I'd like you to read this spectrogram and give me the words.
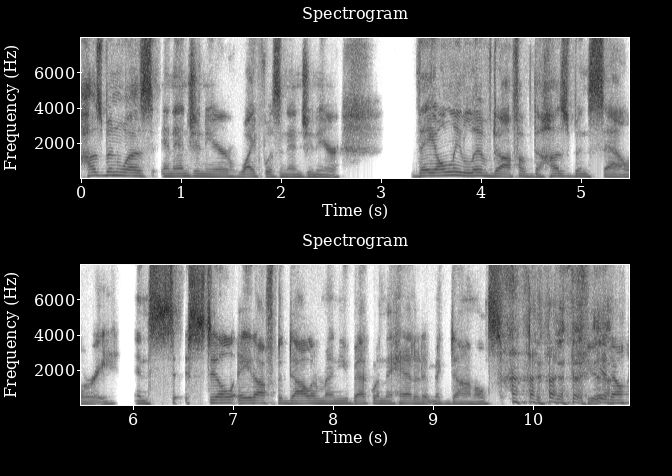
Husband was an engineer, wife was an engineer. They only lived off of the husband's salary and s- still ate off the dollar menu back when they had it at McDonald's. Yeah. You know,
